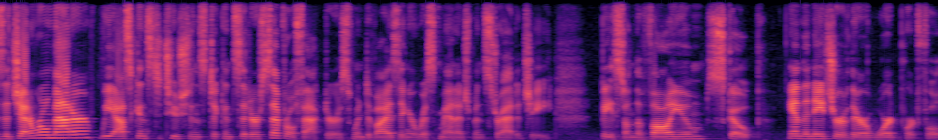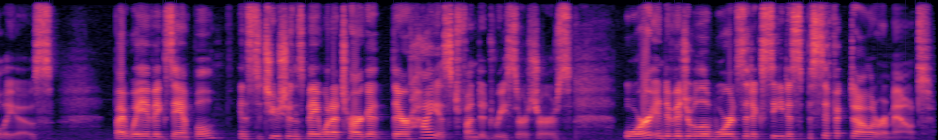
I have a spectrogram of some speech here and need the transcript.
As a general matter, we ask institutions to consider several factors when devising a risk management strategy based on the volume, scope, and the nature of their award portfolios. By way of example, institutions may want to target their highest funded researchers or individual awards that exceed a specific dollar amount.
